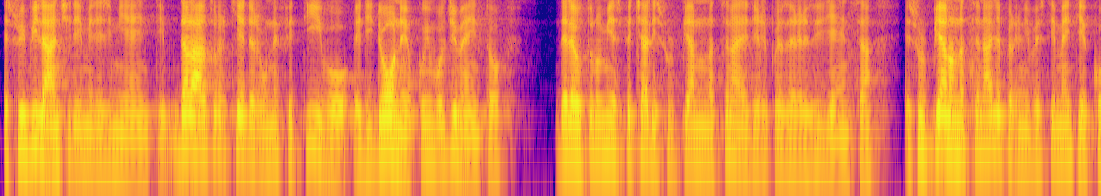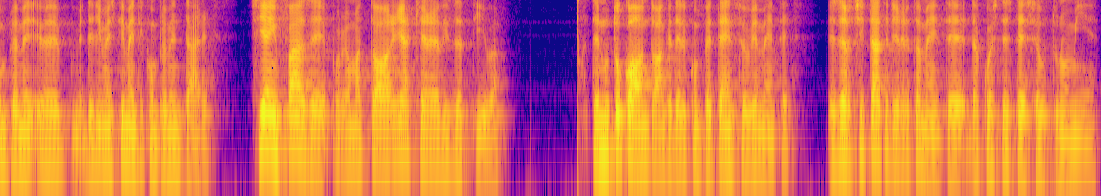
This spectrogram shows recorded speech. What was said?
e sui bilanci dei medesimi enti, dall'altro richiedere un effettivo ed idoneo coinvolgimento delle autonomie speciali sul piano nazionale di ripresa e resilienza e sul piano nazionale per gli investimenti complement- eh, degli investimenti complementari, sia in fase programmatoria che realizzativa, tenuto conto anche delle competenze ovviamente esercitate direttamente da queste stesse autonomie.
